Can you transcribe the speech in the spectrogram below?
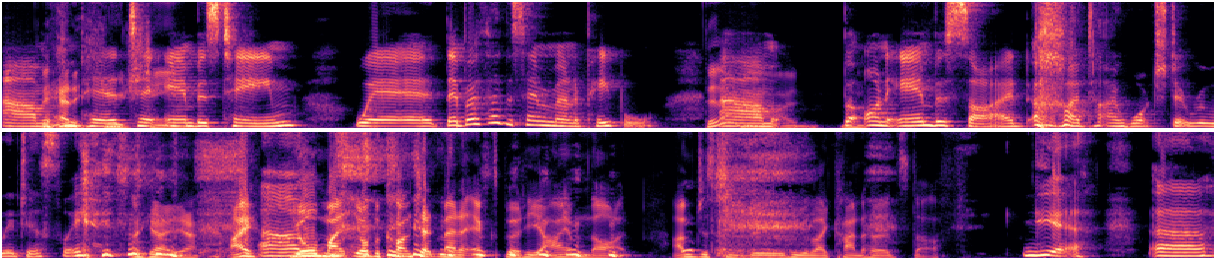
um, They had a compared to team. Amber's team, where they both had the same amount of people. Um, I- But on Amber's side, I, I watched it religiously. okay, yeah. I Um, you're my you're the content matter expert here. I am not. I'm just some dude who like kind of heard stuff. yeah, uh,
